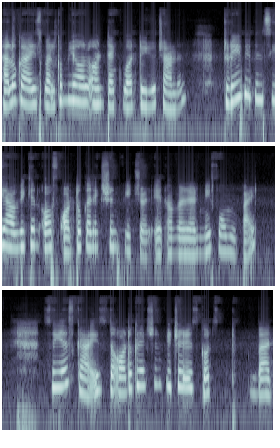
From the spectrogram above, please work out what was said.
Hello guys, welcome you all on TechWorld to You channel. Today we will see how we can off auto correction feature in our Redmi 4 mobile. So yes guys, the auto correction feature is good but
